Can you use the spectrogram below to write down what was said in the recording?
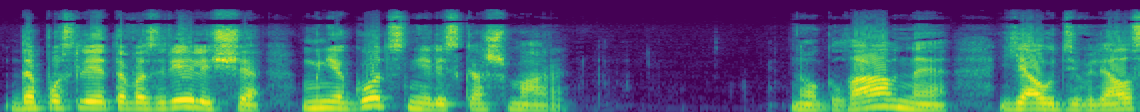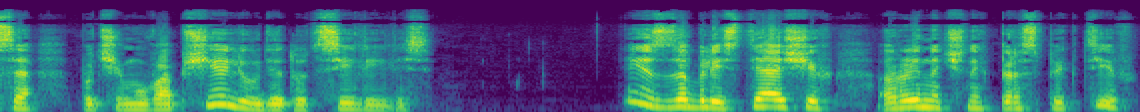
Да после этого зрелища мне год снились кошмары. Но главное, я удивлялся, почему вообще люди тут селились. Из-за блестящих рыночных перспектив.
